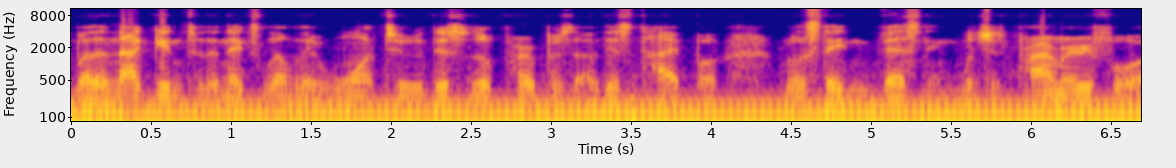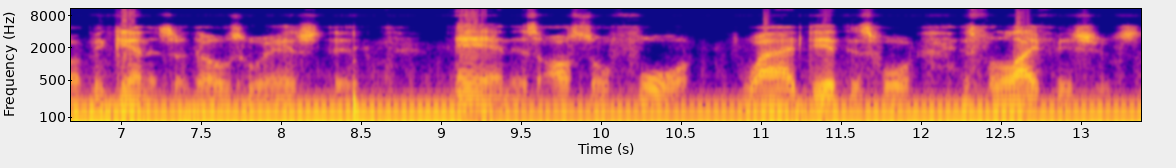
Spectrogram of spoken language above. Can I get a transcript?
but are not getting to the next level they want to. This is the purpose of this type of real estate investing which is primary for beginners or those who are interested. And it's also for why I did this for is for life issues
